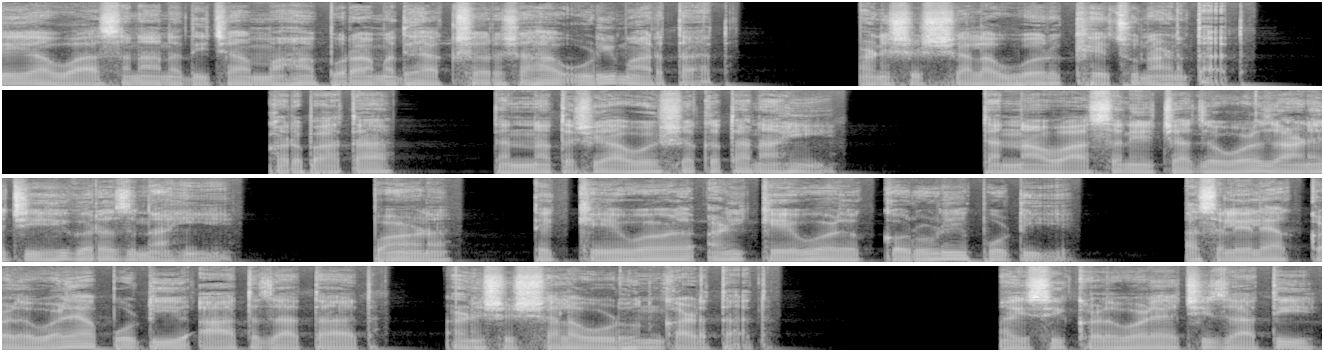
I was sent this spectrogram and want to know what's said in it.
ते या वासना नदीच्या महापुरामध्ये अक्षरशः उडी मारतात आणि शिष्याला वर खेचून आणतात. खरं पाहता त्यांना तशी आवश्यकता नाही. त्यांना वासनेच्या जवळ जाण्याचीही गरज नाही. पण ते केवळ आणि केवळ करुणेपोटी असलेल्या कळवळ्या पोटी आत जातात आणि शिष्याला ओढून काढतात. ऐसी कळवळ्याची जाती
